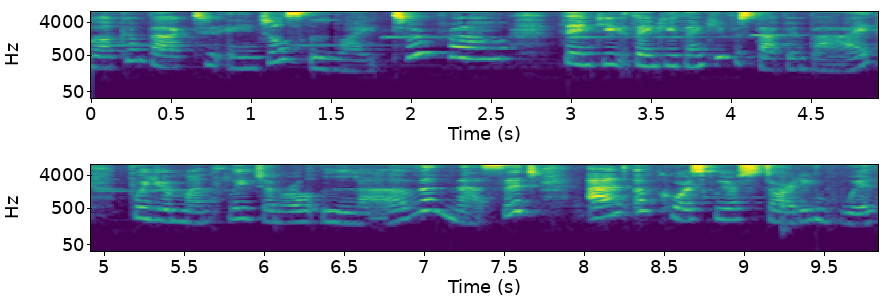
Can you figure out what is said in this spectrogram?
welcome back to Angels Light Tarot. Thank you, thank you, thank you for stopping by for your monthly general love message. And of course, we are starting with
